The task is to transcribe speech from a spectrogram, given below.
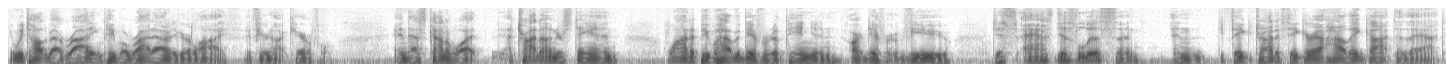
And we talked about writing people right out of your life if you're not careful. And that's kind of what I try to understand. Why do people have a different opinion or a different view? Just ask, just listen, and fig- try to figure out how they got to that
